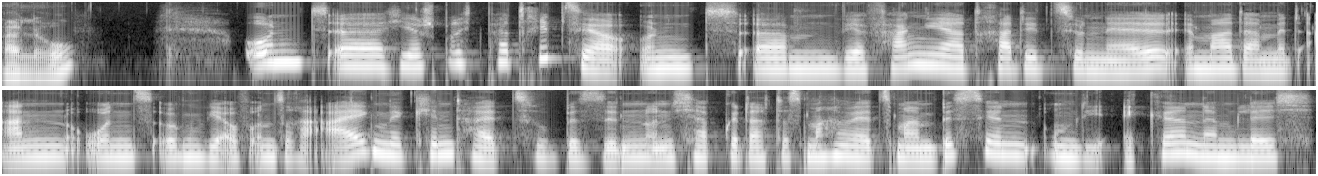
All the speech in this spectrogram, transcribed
Hallo. Und äh, hier spricht Patricia. Und ähm, wir fangen ja traditionell immer damit an, uns irgendwie auf unsere eigene Kindheit zu besinnen. Und ich habe gedacht, das machen wir jetzt mal ein bisschen um die Ecke, nämlich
